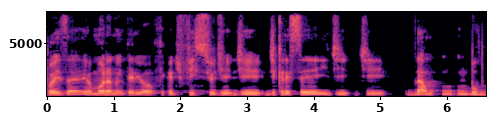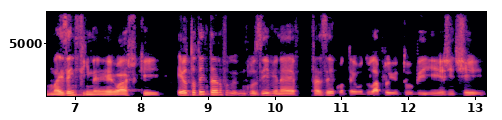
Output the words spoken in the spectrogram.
Pois é, eu morando no interior fica difícil de, de, de crescer e de, de dar um, um boom. Mas enfim, né? Eu acho que eu tô tentando, inclusive, né, fazer conteúdo lá pro YouTube. A gente,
